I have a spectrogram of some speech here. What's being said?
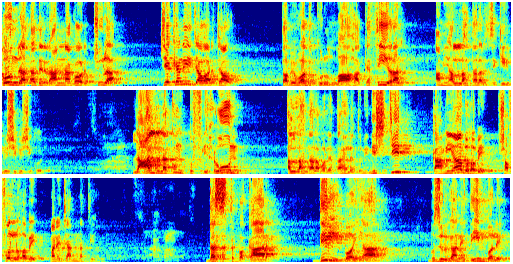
বোনরা, তাদের রান্নাঘর, চুলা, যেখানেই যাওয়ার যাও, তবে ওয়াদকুরুল্লাহ কাসীরান, আমি আল্লাহ তালার জিকির বেশি বেশি করি। লাআল্লাকুম তুফলিহুন। আল্লাহ তালা বলে, তাহলে তুমি নিশ্চিত কামিয়াব হবে, সফল হবে মানে জান্নাতি হবে। দস্ত বকার, দিল বয়ার। বুজুর্গানে দিন বলে,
